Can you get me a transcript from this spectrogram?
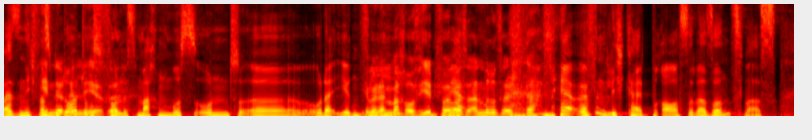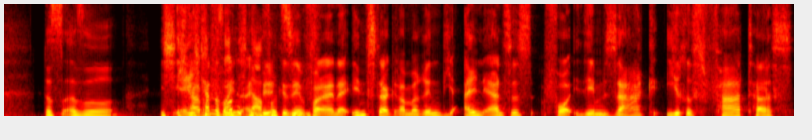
weiß ich nicht, was Innere Bedeutungsvolles machen musst und äh, oder irgendwie. ja, aber dann mach auf jeden Fall mehr, was anderes als das. mehr Öffentlichkeit brauchst oder sonst was. Das also. Ich, Ich, ich, habe kann das auch nicht ein Bild gesehen von einer Instagrammerin, die allen Ernstes vor dem Sarg ihres Vaters,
